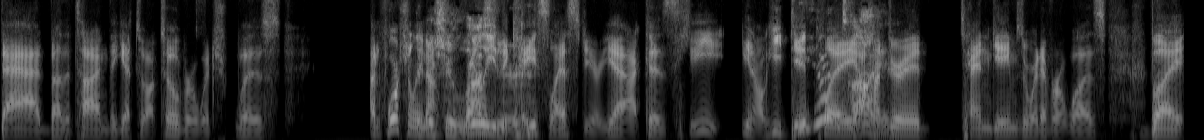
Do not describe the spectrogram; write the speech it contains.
bad by the time they get to October, which was unfortunately not really the case last year. Yeah, because he, you know, he did had play time. 110 games or whatever it was, but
